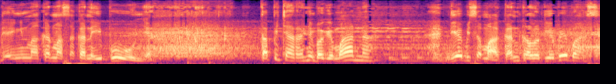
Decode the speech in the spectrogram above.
Dia ingin makan masakan ibunya. Tapi caranya bagaimana? Dia bisa makan kalau dia bebas.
